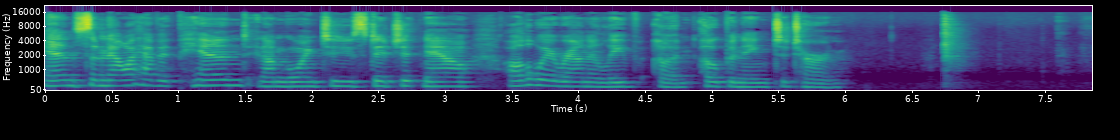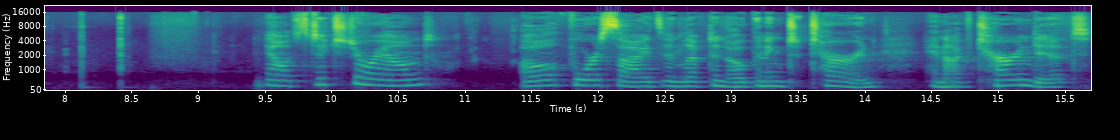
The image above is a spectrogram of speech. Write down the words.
And so now I have it pinned and I'm going to stitch it now all the way around and leave an opening to turn. Now I've stitched around all four sides and left an opening to turn and I've turned it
